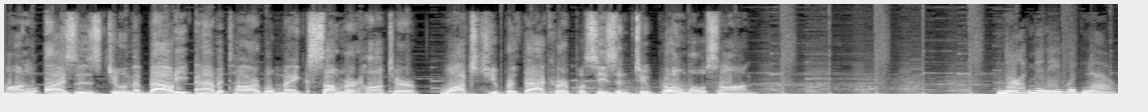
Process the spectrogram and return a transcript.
Mona Lisa's Jhuma Boudi avatar will make summer hotter, watch Jupiter season 2 promo song. Not many would know,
